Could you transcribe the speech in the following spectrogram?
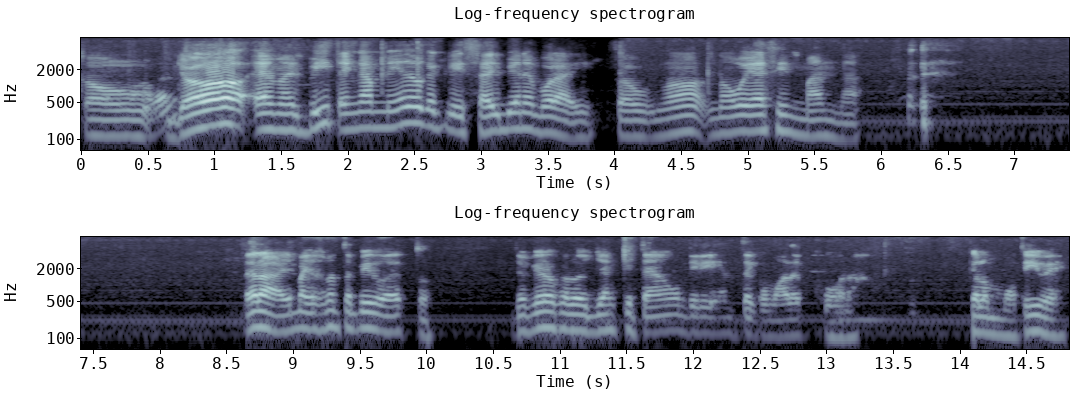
So, yo, MLB, tengan miedo que Chris Sale viene por ahí. So, no, no voy a decir más nada. Espera, yo solamente pido esto. Yo quiero que los Yankees tengan un dirigente como Alex Cora. Que los motive.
